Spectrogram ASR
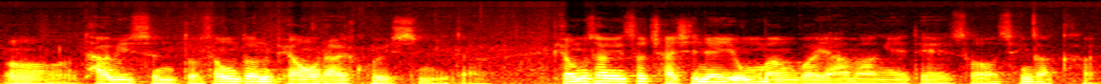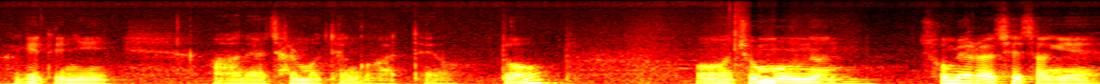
어, 다윗은 또 성도는 병을 앓고 있습니다. 병상에서 자신의 욕망과 야망에 대해서 생각하게 되니 아 내가 잘못된 것 같아요. 또 어, 좀 먹는 소멸할 세상에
